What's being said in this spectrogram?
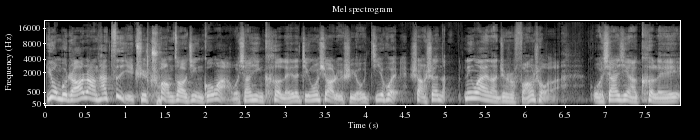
用不着让他自己去创造进攻啊！我相信克雷的进攻效率是有机会上升的。另外呢，就是防守了，我相信啊，克雷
